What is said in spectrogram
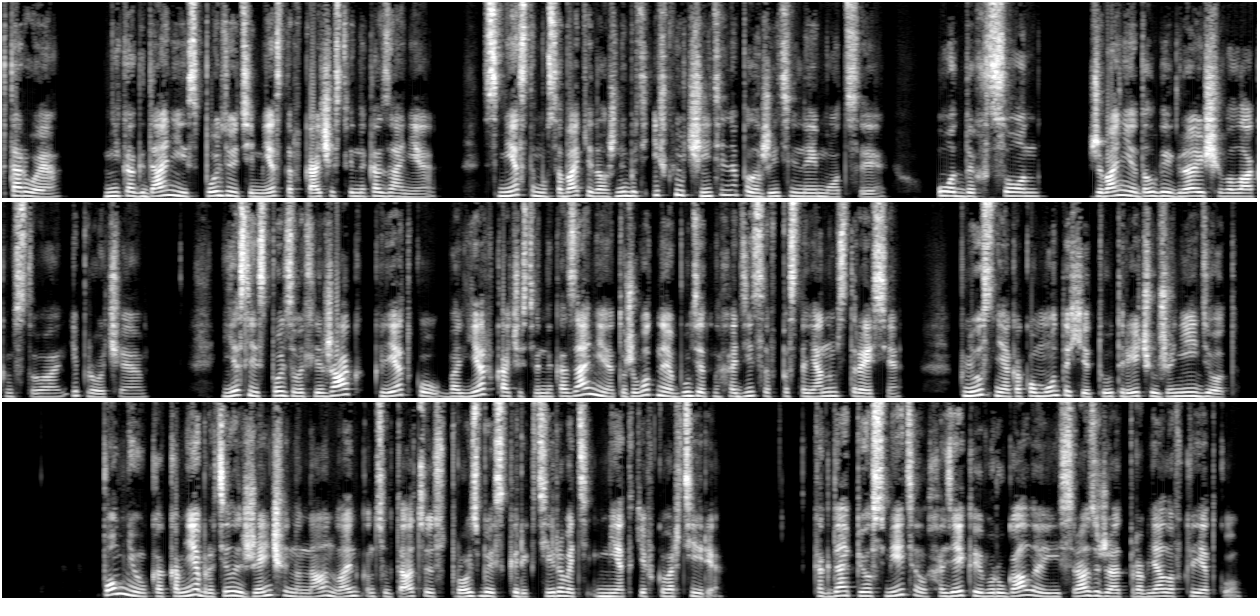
Второе. Никогда не используйте место в качестве наказания. С местом у собаки должны быть исключительно положительные эмоции. Отдых, сон, жевание долгоиграющего лакомства и прочее. Если использовать лежак, клетку, вольер в качестве наказания, то животное будет находиться в постоянном стрессе. Плюс ни о каком отдыхе тут речи уже не идет. Помню, как ко мне обратилась женщина на онлайн-консультацию с просьбой скорректировать метки в квартире. Когда пес метил, хозяйка его ругала и сразу же отправляла в клетку.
